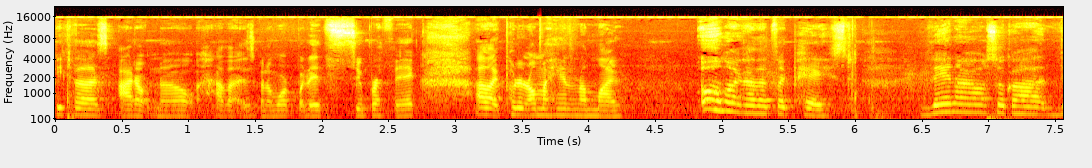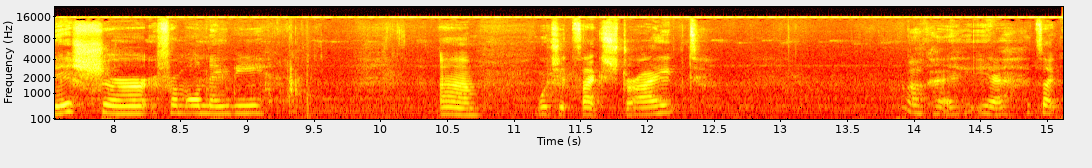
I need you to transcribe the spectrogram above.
because I don't know how that is going to work, but it's super thick. I like put it on my hand and I'm like, oh my god, that's like paste. Then I also got this shirt from Old Navy, um, which it's like striped. Okay, yeah, it's like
